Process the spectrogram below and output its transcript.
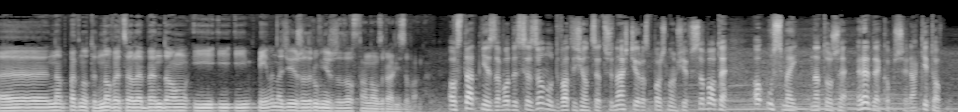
E, na pewno te nowe cele będą i, i, i miejmy nadzieję, że również że zostaną zrealizowane. Ostatnie zawody sezonu 2013 rozpoczną się w sobotę o 8 na torze Redeko przy Rakietowym.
